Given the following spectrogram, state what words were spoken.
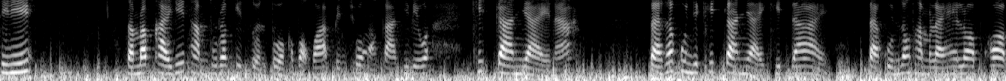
ทีนี้ สำหรับใครที่ทำธุรกิจส่วนตัวเขาบอกว่าเป็นช่วงของการที่เรียกว่า คิดการใหญ่นะ แต่ถ้าคุณจะคิดการใหญ่คิดได้ แต่คุณต้องทำอะไรให้รอบคอบ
